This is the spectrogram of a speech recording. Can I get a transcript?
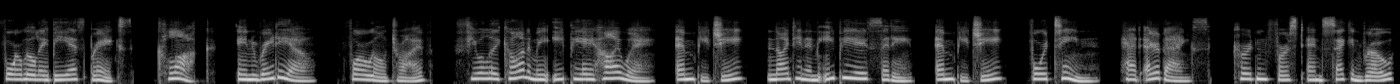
4-wheel ABS brakes, clock, in radio, 4-wheel drive, fuel economy EPA highway, MPG, 19 and EPA city, MPG, 14, head airbags, curtain first and second row,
